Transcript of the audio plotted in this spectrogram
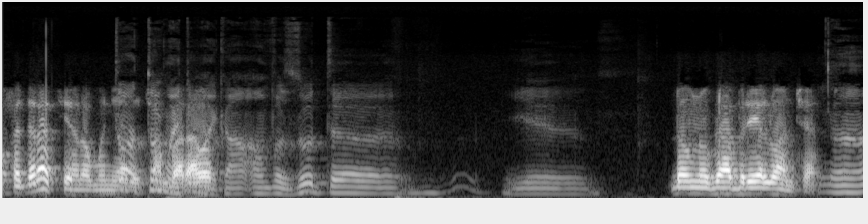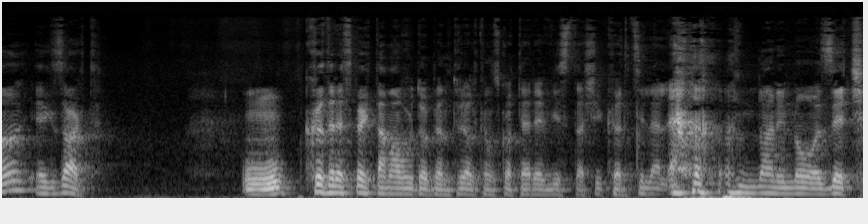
o federație în România tot, de Ciambara. Tocmai, că am văzut. Uh, e... Domnul Gabriel Oancea. Uh-huh, exact. Mm-hmm. Cât respect am avut eu pentru el când scotea revista și cărțile alea în anii 90.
